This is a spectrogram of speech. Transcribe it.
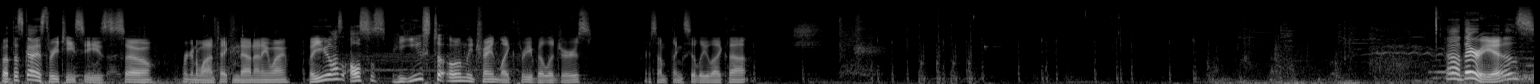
But this guy has three TCs, so we're gonna want to take him down anyway. But he als- also he used to only train like three villagers, or something silly like that. Oh, there he is.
